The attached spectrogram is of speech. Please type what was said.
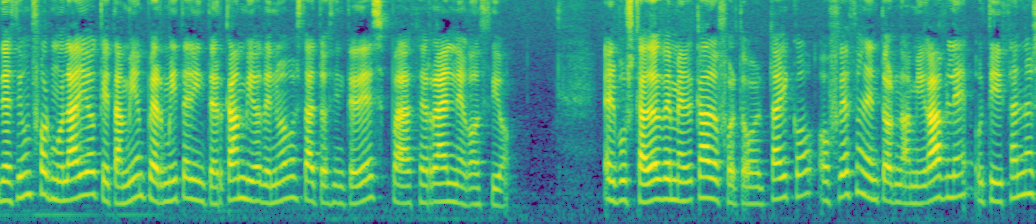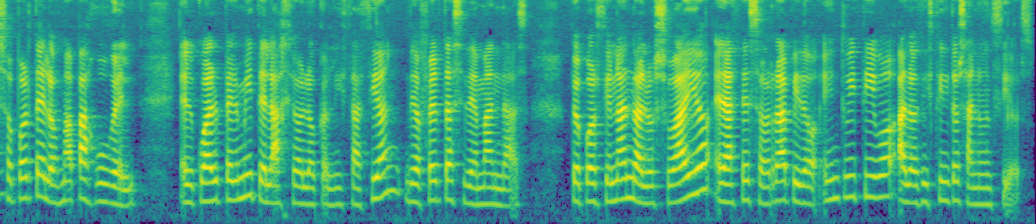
desde un formulario que también permite el intercambio de nuevos datos de interés para cerrar el negocio. El buscador de mercado fotovoltaico ofrece un entorno amigable utilizando el soporte de los mapas Google, el cual permite la geolocalización de ofertas y demandas, proporcionando al usuario el acceso rápido e intuitivo a los distintos anuncios.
